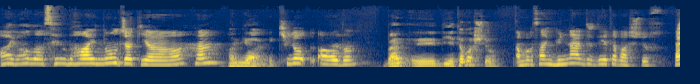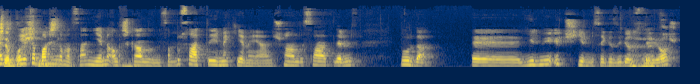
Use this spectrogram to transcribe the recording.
Ay vallahi senin bu halin ne olacak ya? Ha? Hangi hali? Kilo aldın. Ben e, diyete başlıyorum. Ama sen günlerdir diyete başlıyorsun. Bence İşte diyete başladım başlama. Sen yeme alışkanlığı. Mesela bu saatte yemek yeme yani. Şu anda saatlerimiz burada. Ee, 23-28'i gösteriyor.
